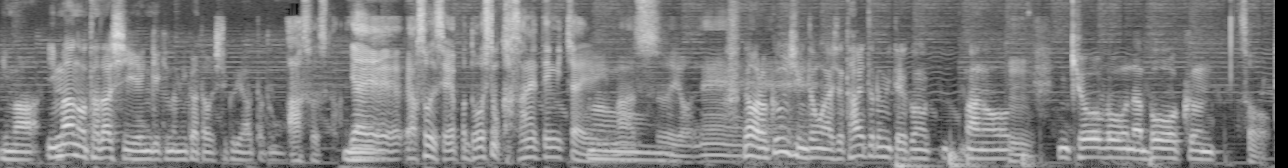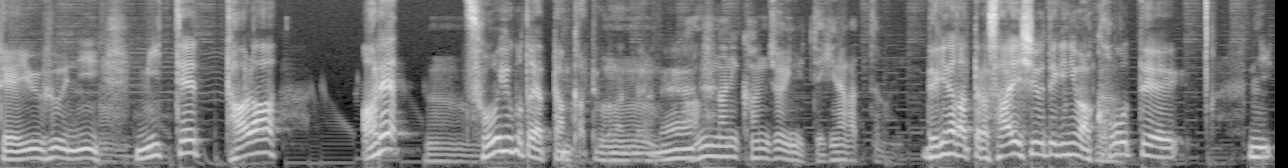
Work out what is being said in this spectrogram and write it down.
今、今の正しい演劇の見方をしてくれはったと思う。あ、そうですか。うんいやいやいや、そうですよ。やっぱどうしても重ねてみちゃいますよね。だから、君主に友達でタイトル見て、この、あのう、ん、凶暴な暴君そっていうふうにう。見てたら、あれ？うん。そういうことやったんかってことなんだようん。あね。んなに感情移入できなかったのに。できなかったら最終的には皇帝に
